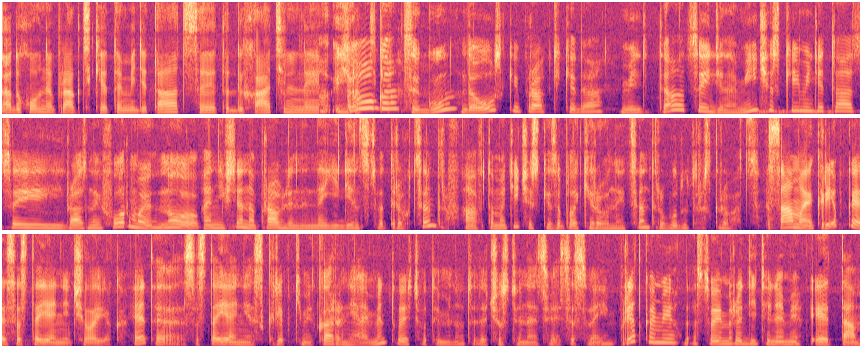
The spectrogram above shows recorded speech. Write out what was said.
А духовные практики это медитация, это дыхательные. Йога, цигун, даосские практики, да. Медитации, динамические медитации, разные формы, но они все направлены на единство трех центров, а автоматически заблокированные центры будут раскрываться. Самое крепкое состояние человека — это состояние с крепкими корнями, то есть вот именно вот эта чувственная связь со своими предками, да, своими родителями. Это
